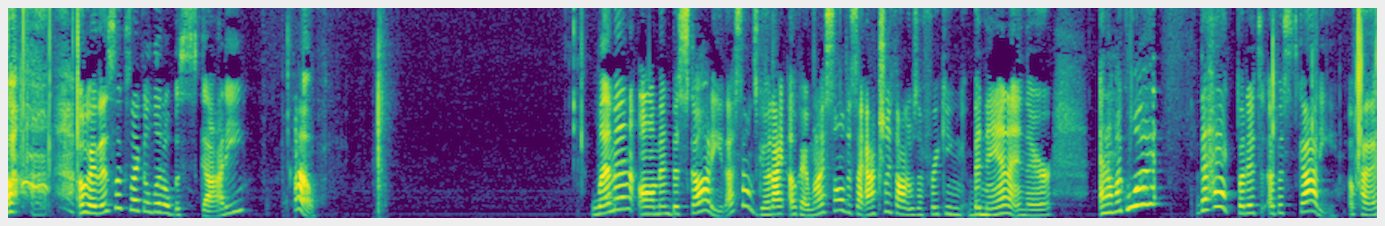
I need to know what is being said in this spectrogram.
okay, this looks like a little biscotti. Oh. Lemon almond biscotti. That sounds good. I okay, when I saw this, I actually thought it was a freaking banana in there. And I'm like, what the heck? But it's a biscotti. Okay.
